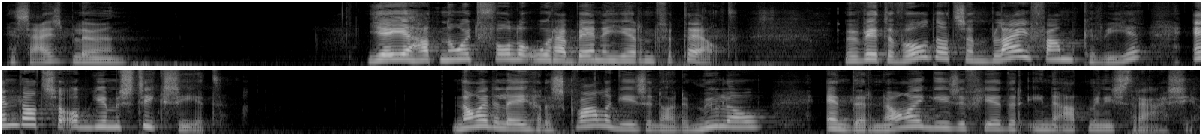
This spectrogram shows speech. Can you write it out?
En zij is bleun. Jeje had nooit volle oer haar bennenjaren verteld. We weten wel dat ze een blij famke wie en dat ze op gymnastiek ziet. Na de legere squallen gaan ze naar de MULO en daarna gaan ze verder in de administratie.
